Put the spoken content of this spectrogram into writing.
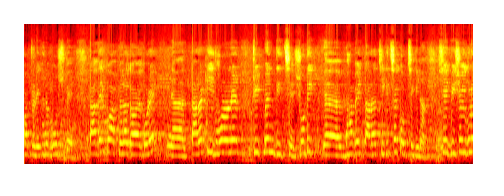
ডক্টর এখানে বসবে, তাদেরকেও আপনারা দয়া করে তারা কি ধরনের ট্রিটমেন্ট দিচ্ছে, সঠিক ভাবে তারা চিকিৎসা করছে কিনা। সেই বিষয়গুলো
